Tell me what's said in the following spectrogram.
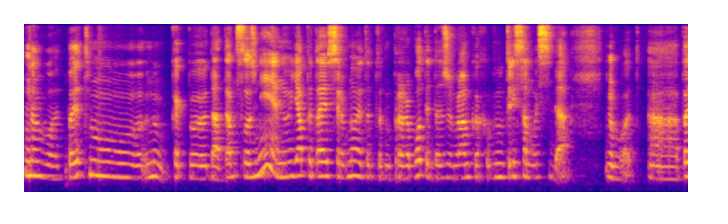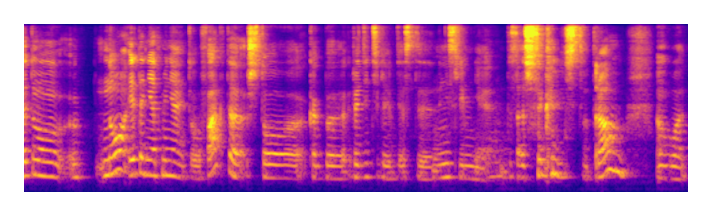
Ну вот, поэтому, ну, как бы, да, там сложнее, но я пытаюсь все равно это там, проработать даже в рамках внутри самой себя. Вот. А, поэтому, но это не отменяет того факта, что как бы родители в детстве нанесли мне достаточное количество травм, вот.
